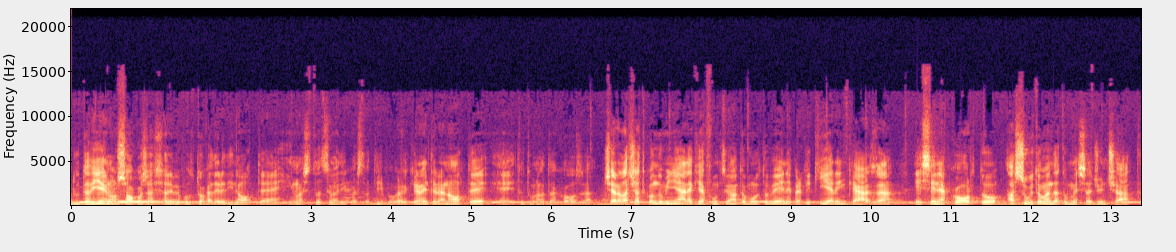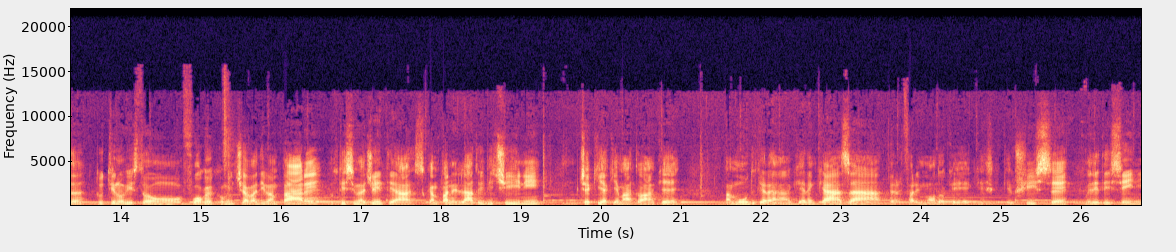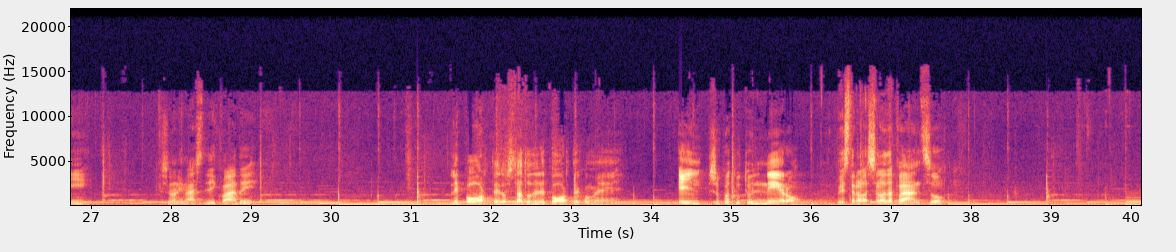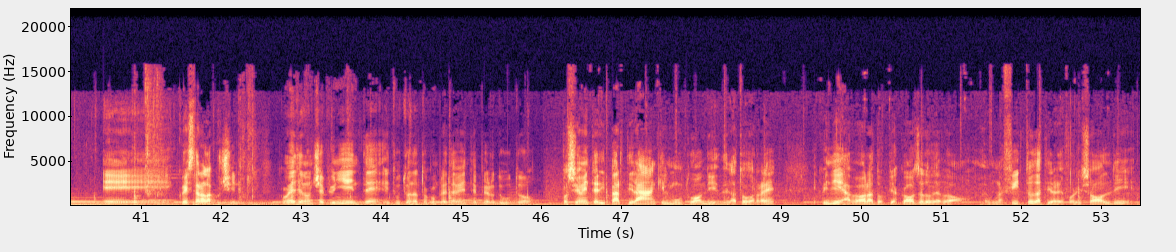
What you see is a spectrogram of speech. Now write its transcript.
Tuttavia io non so cosa sarebbe potuto accadere di notte eh, in una situazione di questo tipo, perché chiaramente la notte è tutta un'altra cosa. C'era la chat condominiale che ha funzionato molto bene perché chi era in casa e se ne è accorto ha subito mandato un messaggio in chat, tutti hanno visto fuoco che cominciava a divampare, moltissima gente ha scampanellato i vicini, c'è chi ha chiamato anche Mahmoud che era, che era, in casa per fare in modo che, che, che uscisse. Vedete i segni che sono rimasti dei quadri? Le porte, lo stato delle porte come... e il, soprattutto il nero. Questa era la sala da pranzo e questa era la cucina. Come vedete non c'è più niente, è tutto andato completamente perduto. Possibilmente ripartirà anche il mutuo della torre e quindi avrò la doppia cosa dove avrò un affitto da tirare fuori i soldi,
